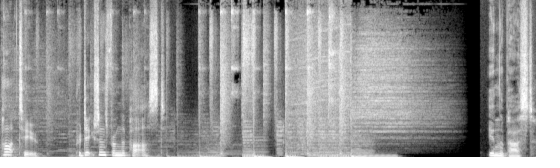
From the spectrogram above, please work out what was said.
Part 2 Predictions from the Past. In the past,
